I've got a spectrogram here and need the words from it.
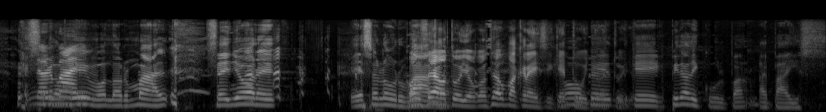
Eso es lo Normal. mismo, normal. Señores, eso es lo urbano. Consejo tuyo, consejo para Crazy, que es No, tuyo, que, es tuyo. que pida disculpas al país.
